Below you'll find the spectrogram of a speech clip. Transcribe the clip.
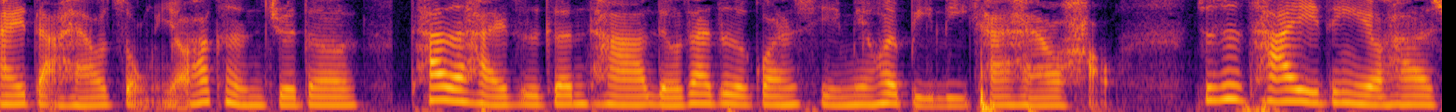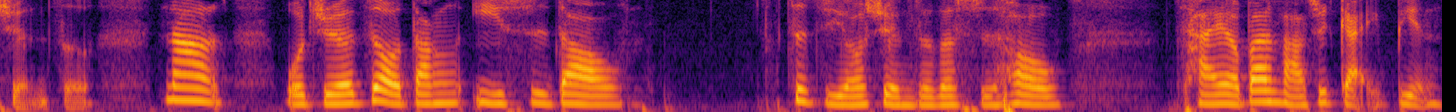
挨打还要重要。他可能觉得他的孩子跟他留在这个关系里面会比离开还要好，就是他一定也有他的选择。那我觉得只有当意识到自己有选择的时候，才有办法去改变。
